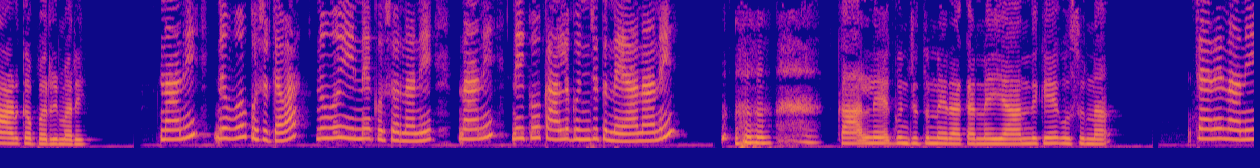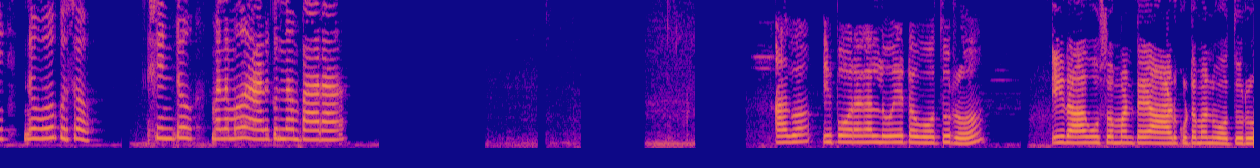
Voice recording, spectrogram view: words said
ఆడకపోర్రి మరి. కాళ్ళు గుంజుతున్నాయా గుంజుతున్నాయిరా కన్నయ్య అందుకే కూసున్నా సరే నాని నువ్వు కూర్చో చింటూ మనము ఆడుకుందాం పారా అగో ఈ పోరగాళ్ళు ఎటో పోతుర్రు? ఈడ కూసోమంటే ఆడుకుంటామని పోతుర్రు.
